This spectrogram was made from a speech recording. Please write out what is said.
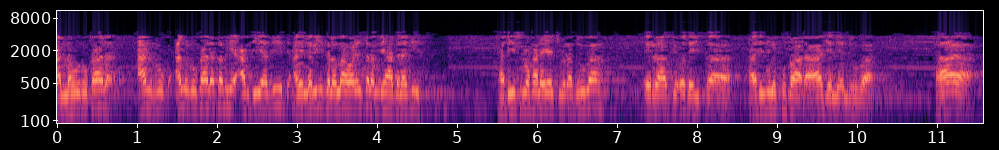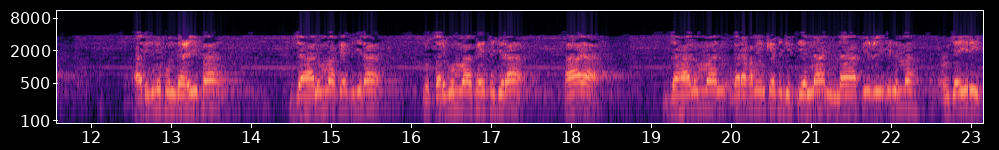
أنه ركان عن ركانة بن عبد يزيد عن النبي صلى الله عليه وسلم بهذا الحديث. حديث ما كان يجور دوبا الراسي أديسا حديث كفار جنين دوبا. آية. حديث كن ضعيفة. جهال ما كيف جرا مضطرب ما كيف جرا آية. جهال ما غرقمين كيف جرتينا. نافع علمه عجيريت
